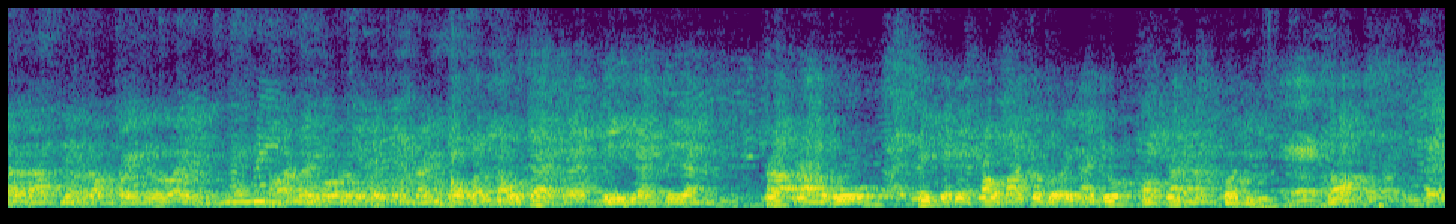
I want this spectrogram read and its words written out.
จะตามเตรียมลงไปด้วยนอนไปโรงที่จะเป็นไรตกวันเสาร์แจ้งแรมปีแรมเดือน พระราหูที่จะได้เข้ามาเสมออายุของท่านนั้นก็ดีเนาะเออ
